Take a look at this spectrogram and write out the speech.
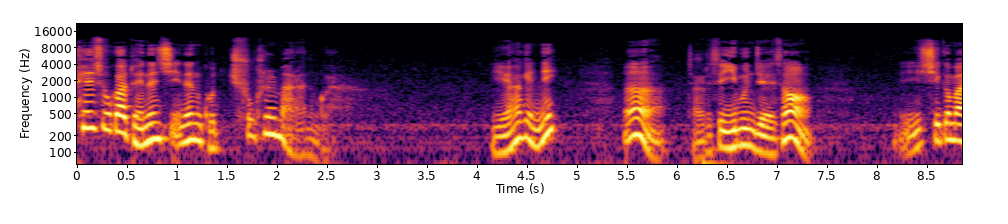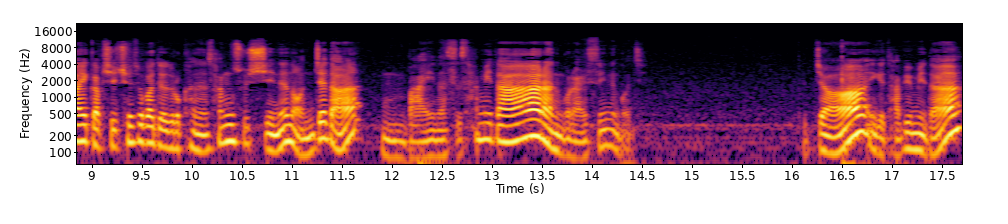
최소가 되는 C는 곧 축을 말하는 거야. 이해하겠니? 어. 자, 그래서 이 문제에서 이 시그마의 값이 최소가 되도록 하는 상수 C는 언제다? 음, 마이너스 3이다. 라는 걸 알 수 있는 거지. 됐죠? 이게 답입니다.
